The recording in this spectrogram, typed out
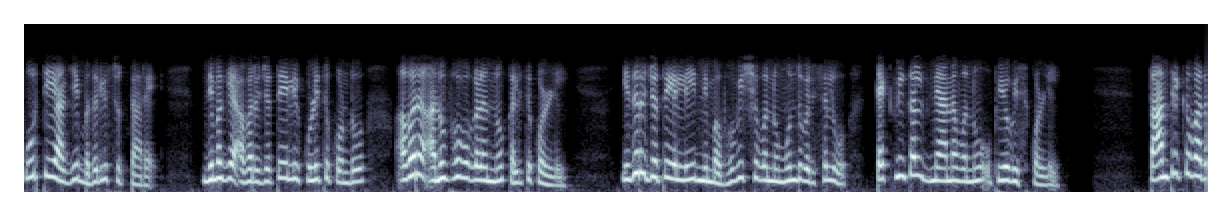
ಪೂರ್ತಿಯಾಗಿ ಬದಲಿಸುತ್ತಾರೆ. ನಿಮಗೆ ಅವರ ಜೊತೆಯಲ್ಲಿ ಕುಳಿತುಕೊಂಡು ಅವರ ಅನುಭವಗಳನ್ನು ಕಲಿತುಕೊಳ್ಳಿ. ಇದರ ಜೊತೆಯಲ್ಲಿ ನಿಮ್ಮ ಭವಿಷ್ಯವನ್ನು ಮುಂದುವರಿಸಲು ಟೆಕ್ನಿಕಲ್ ಜ್ಞಾನವನ್ನು ಉಪಯೋಗಿಸಿಕೊಳ್ಳಿ. ತಾಂತ್ರಿಕವಾದ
